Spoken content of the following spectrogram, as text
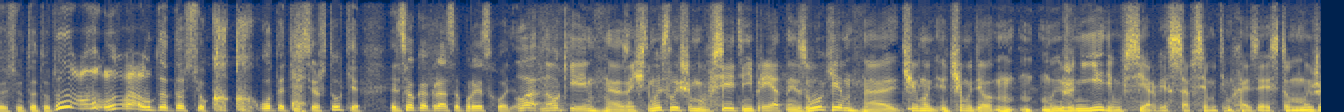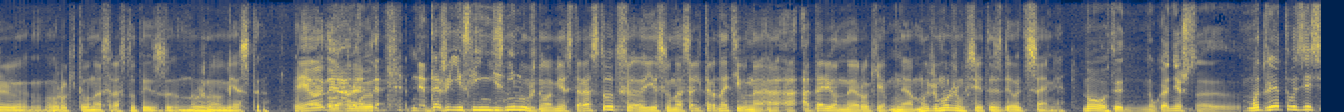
То есть вот это вот, вот это все, вот эти все штуки, это все как раз и происходит. Ладно, окей. Э, Значит, мы слышим все эти неприятные звуки. А Чем, мы- чем мы делаем? Мы же не едем в сервис со всем этим хозяйством. Мы же... Руки-то у нас растут из нужного места. Я- Ну, э, Даже если не из ненужного места растут, э, если у нас альтернативно а- а- одаренные руки, э, мы же можем все это сделать сами. Ну, ты- ну, конечно. Мы для этого здесь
